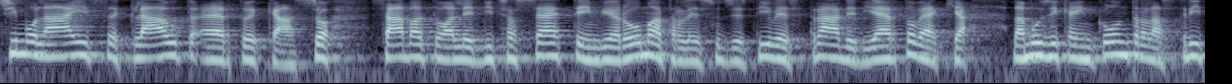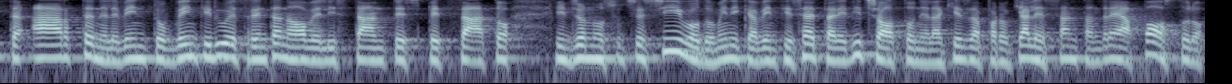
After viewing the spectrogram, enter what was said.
Cimolais, Clout, Erto e Casso. Sabato alle 17 in via Roma tra le suggestive strade di Erto Vecchia la musica incontra la street art nell'evento 22.39 l'istante spezzato. Il giorno successivo, domenica 27 alle 18, nella chiesa parrocchiale Sant'Andrea Apostolo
